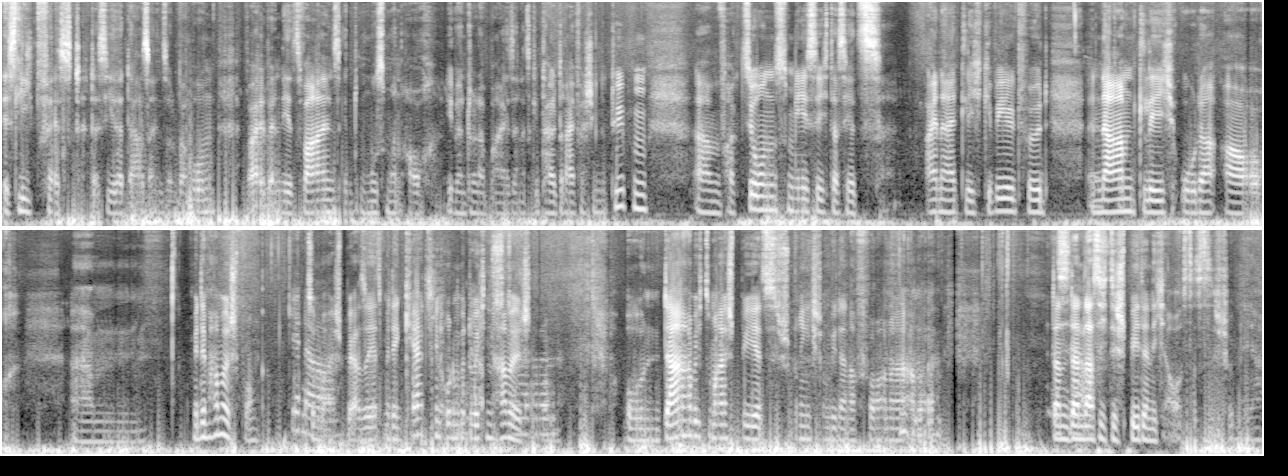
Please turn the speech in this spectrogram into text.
es liegt fest, dass jeder da sein soll. Warum? Weil wenn jetzt Wahlen sind, muss man auch eventuell dabei sein. Es gibt halt drei verschiedene Typen. Ähm, fraktionsmäßig, dass jetzt einheitlich gewählt wird, namentlich oder auch ähm, mit dem Hammelsprung genau. zum Beispiel. Also jetzt mit den Kärtchen oder mit durch den Hammelsprung. Und da habe ich zum Beispiel, jetzt springe ich schon wieder nach vorne, aber dann, dann lasse ich das später nicht aus. Das ist das Schöne, ja.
